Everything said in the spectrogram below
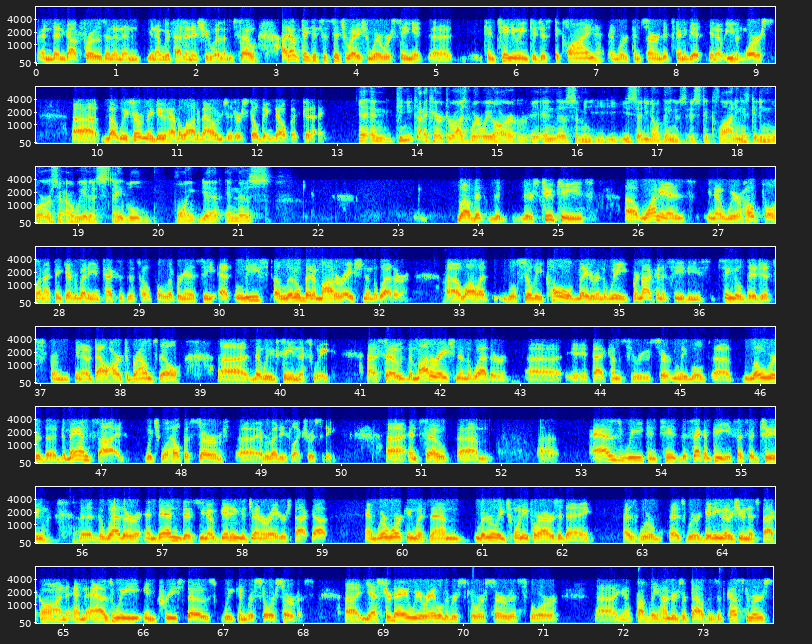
and then got frozen, and then you know we've had an issue with them. So I don't think it's a situation where we're seeing it uh, continuing to just decline, and we're concerned it's going to get you know even worse. Uh, but we certainly do have a lot of outages that are still being dealt with today. And can you kind of characterize where we are in this? I mean, you said you don't think it's, it's declining; it's getting worse. Are we at a stable point yet in this? Well, the, the, there's two keys. Uh, one is, you know, we're hopeful, and I think everybody in Texas is hopeful that we're going to see at least a little bit of moderation in the weather. Uh, while it will still be cold later in the week, we're not going to see these single digits from, you know, Dalhart to Brownsville uh, that we've seen this week. Uh, so the moderation in the weather, uh, if that comes through, certainly will uh, lower the demand side, which will help us serve uh, everybody's electricity. Uh, and so um, as we continue, the second piece, I said two, yeah. the, the weather, and then this, you know, getting the generators back up. And we're working with them literally 24 hours a day as we're as we're getting those units back on. And as we increase those, we can restore service. Uh, yesterday, we were able to restore service for, uh, you know, probably hundreds of thousands of customers.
